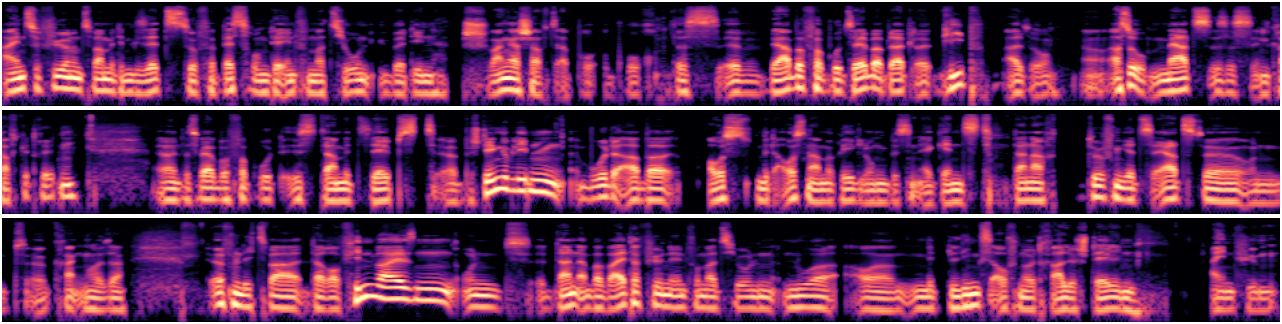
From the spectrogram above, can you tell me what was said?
einzuführen, und zwar mit dem Gesetz zur Verbesserung der Information über den Schwangerschaftsabbruch. Das äh, Werbeverbot selber bleibt, äh, blieb, also, äh, achso, März ist es in Kraft getreten. Äh, das Werbeverbot ist damit selbst äh, bestehen geblieben, wurde aber aus, mit Ausnahmeregelungen ein bisschen ergänzt. Danach dürfen jetzt Ärzte und äh, Krankenhäuser öffentlich zwar darauf hinweisen und dann aber weiterführende Informationen nur äh, mit Links auf neutrale Stellen einfügen.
